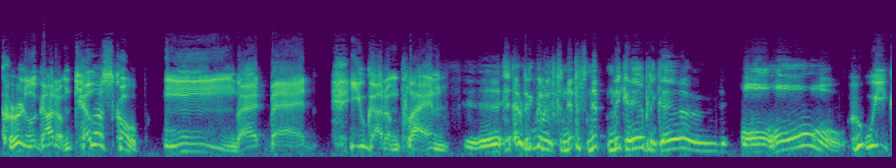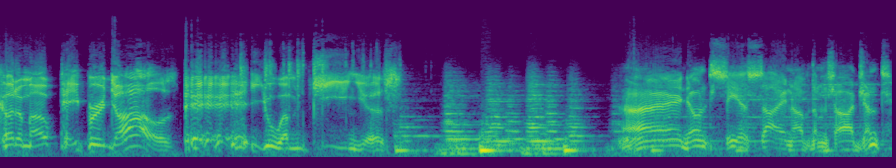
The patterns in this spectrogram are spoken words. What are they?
Colonel got 'em telescope. Mmm, that bad. You got 'em plan. snip, snip, make Oh, we cut 'em out paper dolls. you am genius. I don't see a sign of them, Sergeant.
